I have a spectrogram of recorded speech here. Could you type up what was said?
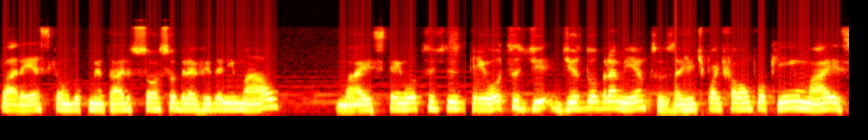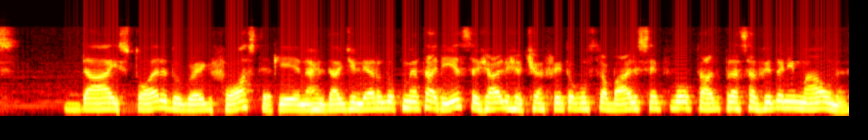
Parece que é um documentário só sobre a vida animal, mas tem outros, tem outros desdobramentos. A gente pode falar um pouquinho mais da história do Greg Foster, que na realidade ele era um documentarista já, ele já tinha feito alguns trabalhos sempre voltado para essa vida animal, né?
